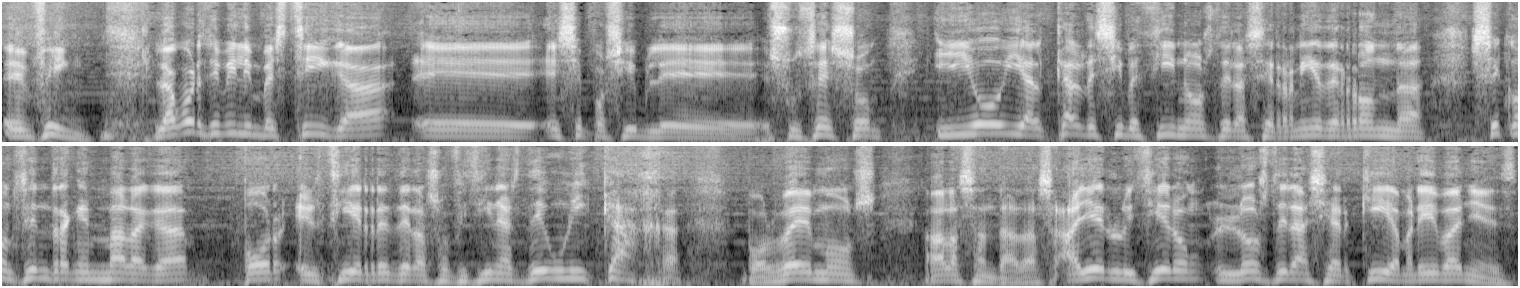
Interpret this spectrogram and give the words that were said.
En fin, la Guardia Civil investiga eh, ese posible suceso y hoy alcaldes y vecinos de la Serranía de Ronda se concentran en Málaga por el cierre de las oficinas de Unicaja. Volvemos a las andadas. Ayer lo hicieron los de la Xarquía, María Ibáñez.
